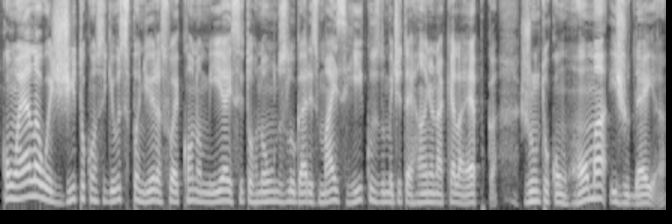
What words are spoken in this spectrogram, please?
Com ela, o Egito conseguiu expandir a sua economia e se tornou um dos lugares mais ricos do Mediterrâneo naquela época, junto com Roma e Judéia.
